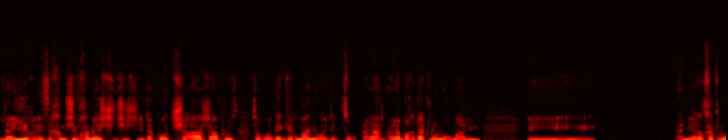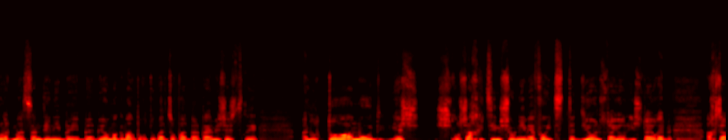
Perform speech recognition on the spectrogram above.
לעיר איזה 55 דקות, שעה, שעה פלוס. עכשיו, אוהדי גרמניה, אוהדי צור... היה, היה ברדק לא נורמלי. אה, אה, אני אראה לך תמונות מהסן דני ב- ב- ביום הגמר פורטוגל-צרפת ב-2016. על אותו עמוד יש שלושה חיצים שונים איפה האיצטדיון שאתה, יורד. עכשיו,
